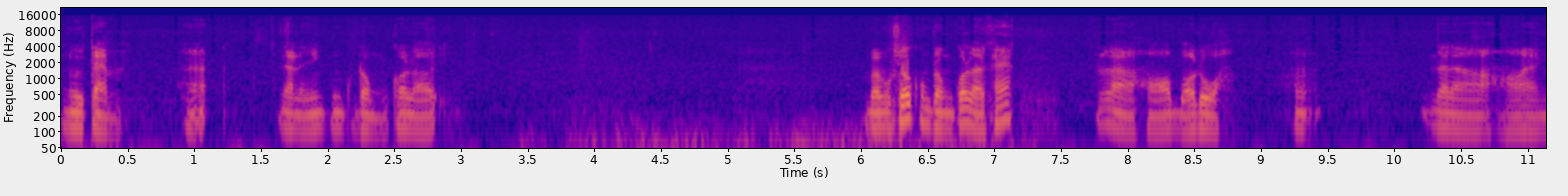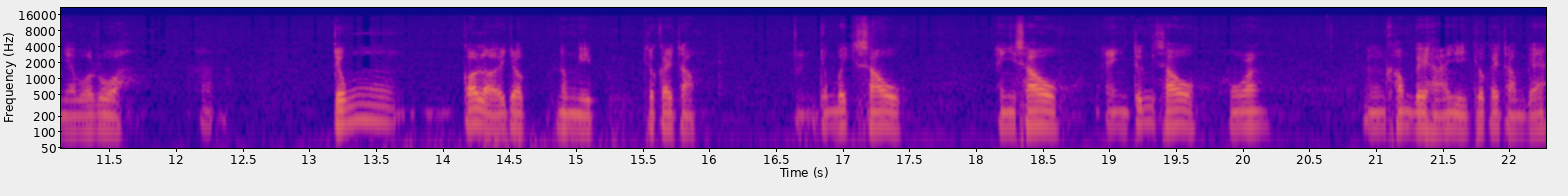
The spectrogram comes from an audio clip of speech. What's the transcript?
nuôi tầm đây là những côn trùng có lợi và một số côn trùng có lợi khác là họ bỏ rùa. Đây là họ hàng nhà bỏ rùa. Chúng có lợi cho nông nghiệp cho cây trồng. Chúng biết sâu ăn sâu ăn trứng sâu không răng không gây hại gì cho cây trồng cả.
